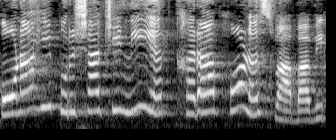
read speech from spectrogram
कोणाही पुरुषाची नियत खराब होणं स्वाभाविक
